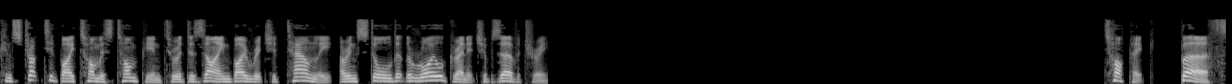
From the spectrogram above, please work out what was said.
constructed by Thomas Tompion to a design by Richard Towneley, are installed at the Royal Greenwich Observatory. Births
